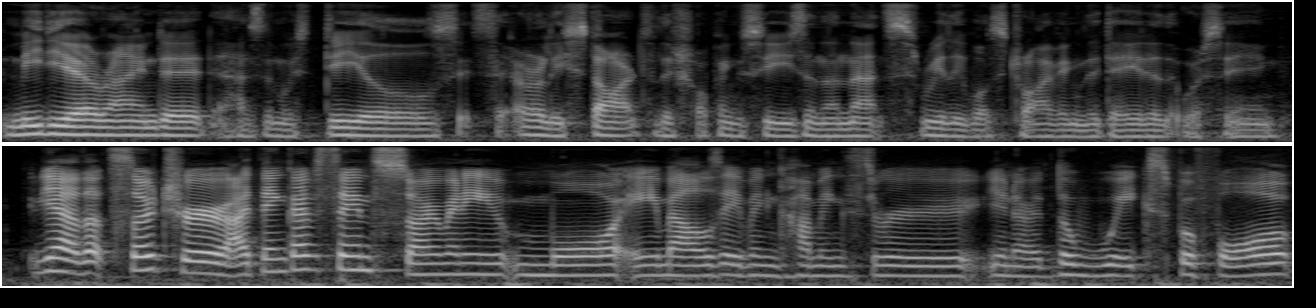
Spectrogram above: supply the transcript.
media around it. It has the most deals. It's the early start to the shopping season, and that's really what's driving the data that we're seeing. Yeah, that's so true. I think I've seen so many more emails even coming through, you know, the weeks before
